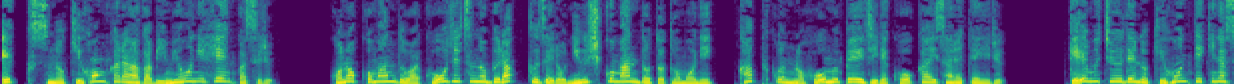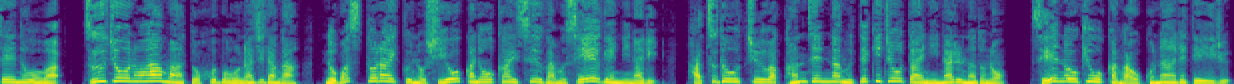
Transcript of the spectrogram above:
X の基本カラーが微妙に変化する。このコマンドは口述のブラックゼロ入手コマンドとともにカプコンのホームページで公開されている。ゲーム中での基本的な性能は通常のアーマーとほぼ同じだが、ノバストライクの使用可能回数が無制限になり、発動中は完全な無敵状態になるなどの性能強化が行われている。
